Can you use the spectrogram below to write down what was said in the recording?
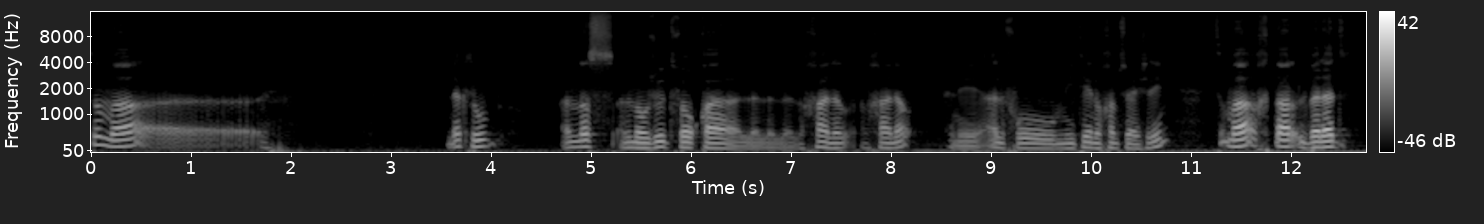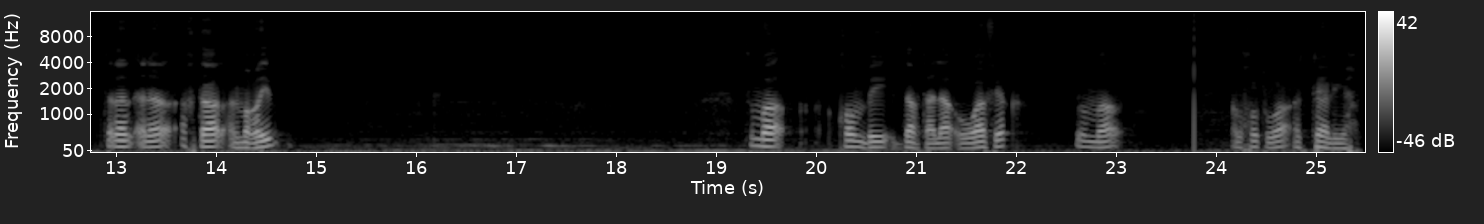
ثم آه، نكتب النص الموجود فوق الخانة الخانة يعني ألف ومئتين وخمسة وعشرين. ثم اختار البلد. مثلا أنا أختار المغرب. ثم قم بالضغط على أوافق ثم الخطوة التالية.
